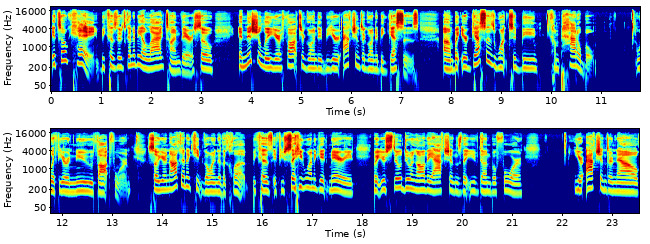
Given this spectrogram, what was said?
It's okay because there's going to be a lag time there. So initially, your thoughts are going to be, your actions are going to be guesses, um, but your guesses want to be compatible with your new thought form. So you're not going to keep going to the club because if you say you want to get married, but you're still doing all the actions that you've done before, your actions are now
